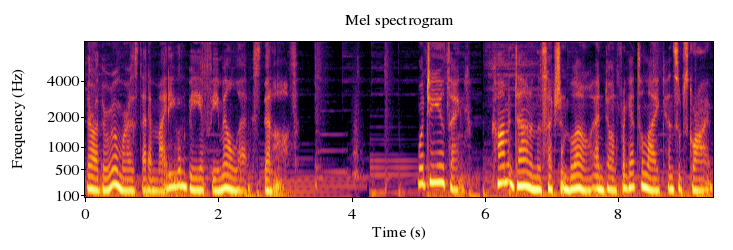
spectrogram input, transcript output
there are the rumors that it might even be a female-led spin-off. What do you think? Comment down in the section below and don't forget to like and subscribe.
